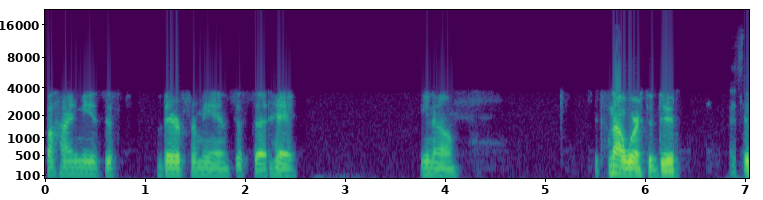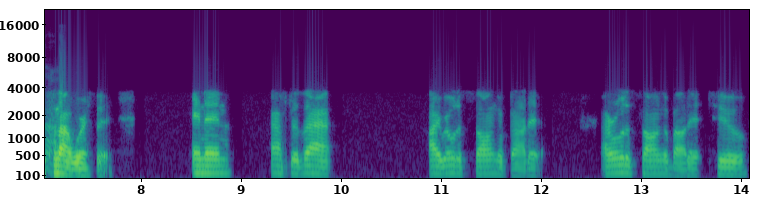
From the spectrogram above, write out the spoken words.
behind me is just there for me and just said, "Hey, you know, it's not worth it, dude. It's, It's not worth it." And then after that, I wrote a song about it. I wrote a song about it too.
